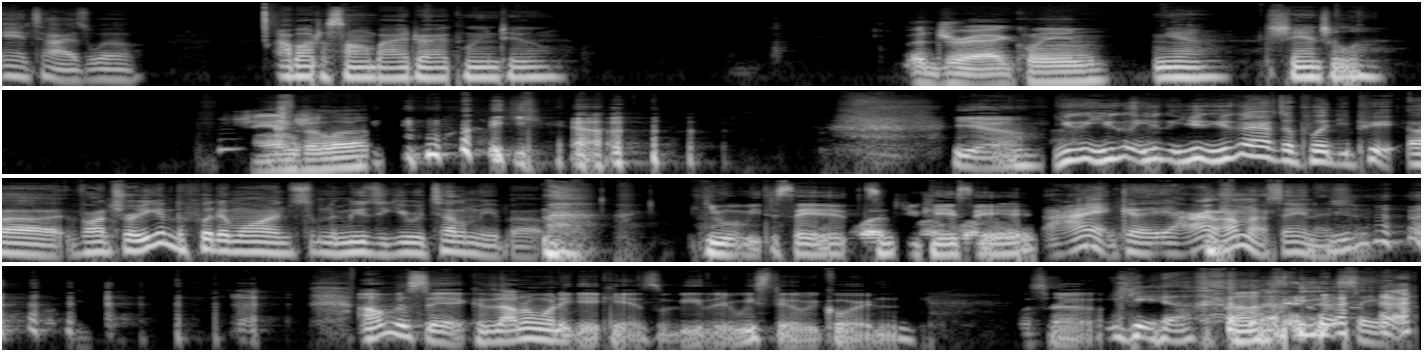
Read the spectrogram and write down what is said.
Anti as well. I bought a song by a drag queen, too. a drag queen, Yeah. Shangela. Angela. yeah. Yeah. You you you you you're gonna have to put uh Vontra, you're gonna have to put him on some of the music you were telling me about. You want me to say it What- since you can't what- say it? I ain't gonna, I, I'm not saying that shit. I'm gonna say it because I don't want to get canceled either. We still recording. So Yeah, Uh, you say it.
